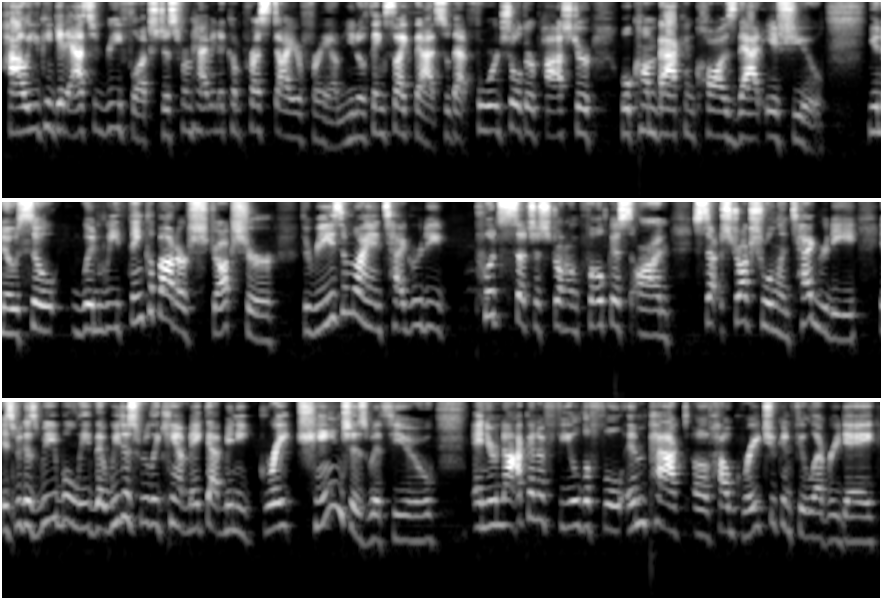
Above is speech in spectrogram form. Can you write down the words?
how you can get acid reflux just from having a compressed diaphragm, you know, things like that. So that forward shoulder posture will come back and cause that issue. You know, so when we think about our structure, the reason why integrity puts such a strong focus on st- structural integrity is because we believe that we just really can't make that many great changes with you and you're not going to feel the full impact of how great you can feel every day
